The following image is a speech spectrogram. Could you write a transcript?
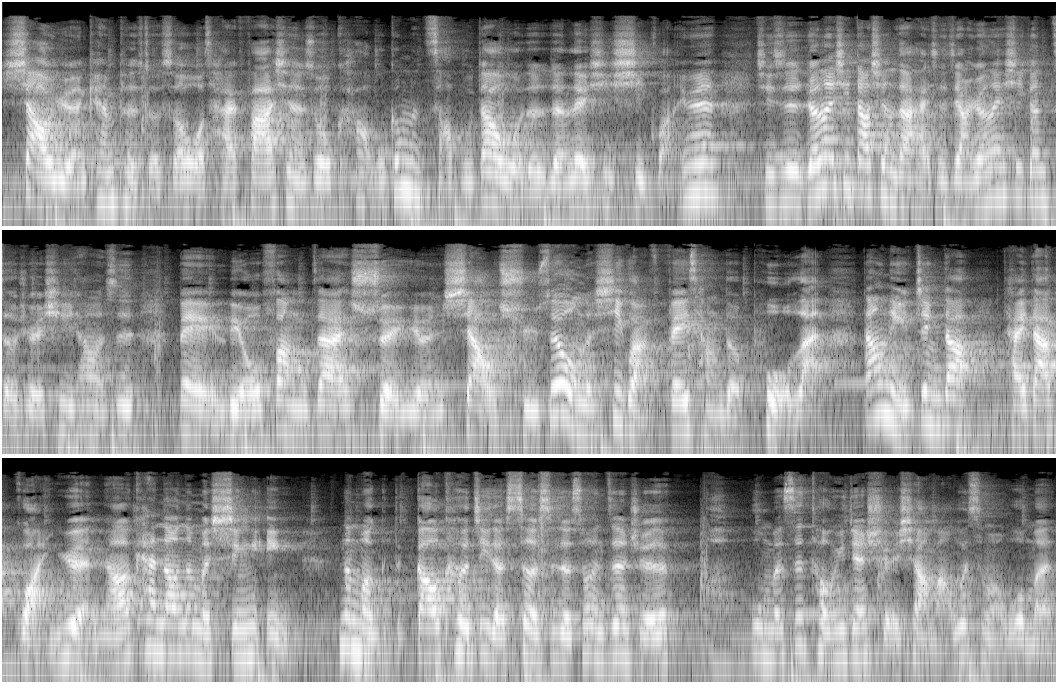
校园 campus 的时候，我才发现说，靠，我根本找不到我的人类系系馆，因为其实人类系到现在还是这样，人类系跟哲学系他们是被流放在水源校区，所以我们的系馆非常的破烂。当你进到台大管院，然后看到那么新颖、那么高科技的设施的时候，你真的觉得，我们是同一间学校吗？为什么我们？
